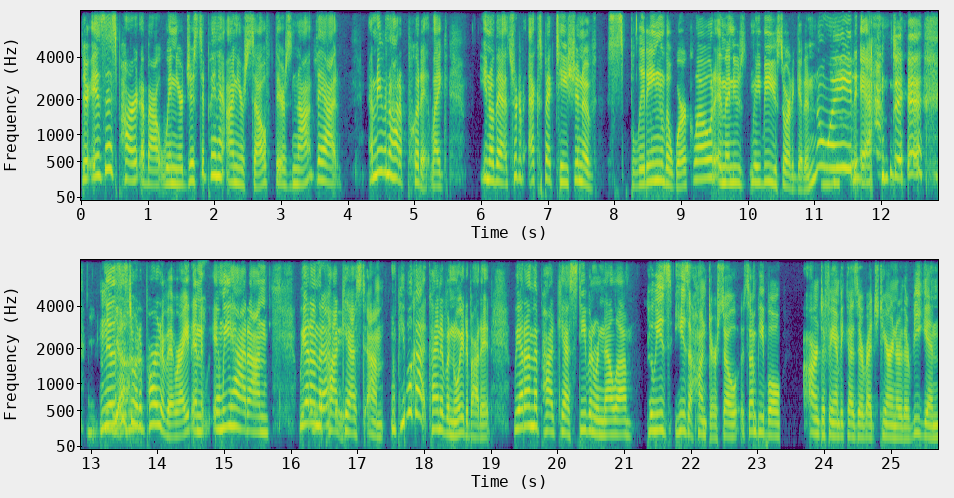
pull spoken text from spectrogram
there is this part about when you're just dependent on yourself. There's not that. I don't even know how to put it. Like you know that sort of expectation of splitting the workload and then you maybe you sort of get annoyed mm-hmm. and this yeah. is sort of part of it right and and we had on we had on exactly. the podcast um people got kind of annoyed about it we had on the podcast Steven Rinella who he's he's a hunter so some people aren't a fan because they're vegetarian or they're vegan.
